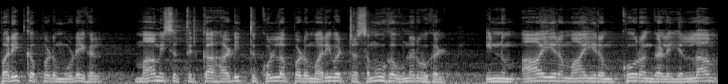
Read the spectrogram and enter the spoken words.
பறிக்கப்படும் உடைகள் மாமிசத்திற்காக அடித்து கொல்லப்படும் அறிவற்ற சமூக உணர்வுகள் இன்னும் ஆயிரம் ஆயிரம் கோரங்களை எல்லாம்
